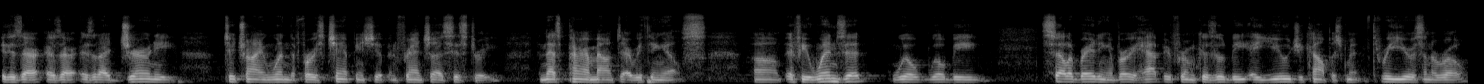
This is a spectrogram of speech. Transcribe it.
It is our, is our, is our journey to try and win the first championship in franchise history, and that's paramount to everything else. Um, If he wins it, we'll, we'll be celebrating and very happy for him because it would be a huge accomplishment, three years in a row.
